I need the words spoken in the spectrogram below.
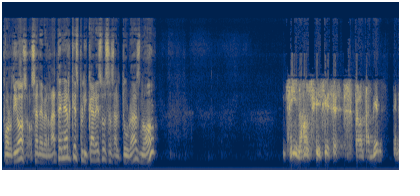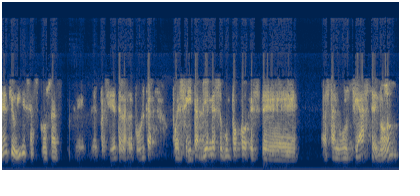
Por Dios, o sea, de verdad tener que explicar eso a esas alturas, ¿no? Sí, no, sí, sí, sí, pero también tener que oír esas cosas del presidente de la República, pues sí, también es un poco, este, hasta angustiaste, ¿no?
